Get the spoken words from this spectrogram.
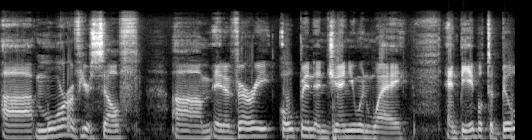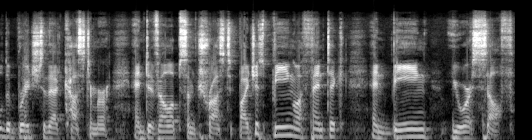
uh, more of yourself um, in a very open and genuine way and be able to build a bridge to that customer and develop some trust by just being authentic and being yourself.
